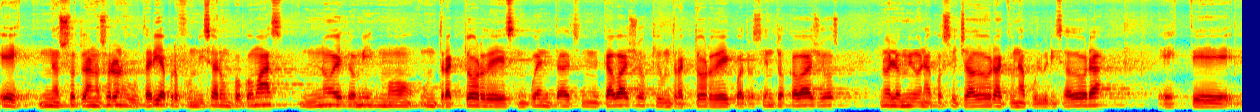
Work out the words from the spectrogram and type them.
eh, nosotros, a nosotros nos gustaría profundizar un poco más. No es lo mismo un tractor de 50 caballos que un tractor de 400 caballos, no es lo mismo una cosechadora que una pulverizadora. Este,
